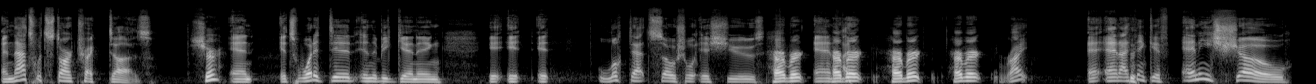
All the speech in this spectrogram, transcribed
and that's what Star Trek does. Sure. And it's what it did in the beginning. It, it, it looked at social issues. Herbert, And Herbert, Herbert, Herbert. Right. And, and I think if any show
